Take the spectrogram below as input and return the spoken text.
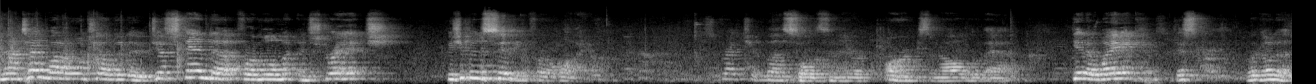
Now, I'll tell you what I want y'all to do. Just stand up for a moment and stretch, because you've been sitting for a while. Stretch your muscles and your arms and all of that. Get awake. Just, we're going to,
